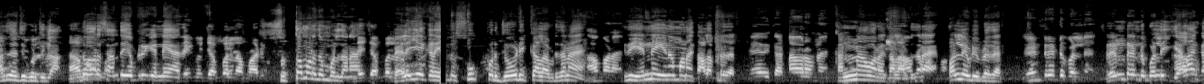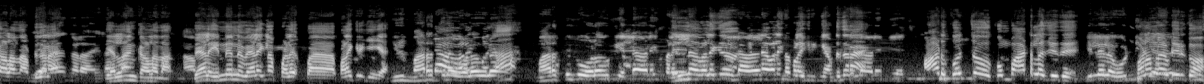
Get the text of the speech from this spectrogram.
அனுசரிச்சு கொடுத்துக்கலாம். இந்த. வாரம் சந்தை எப்படி இருக்கு? என்ன அது அது கொஞ்சம் ஜம்பல் தான் மாடு சுத்தமான ஜம்பல் தானே? ஜம்பல் விலையே கிடையாது. சூப்பர் ஜோடி கால் அப்படிதானே இது என்ன இனமான கால பிரதர் இது கண்ணாவரம்ண்ணே. கண்ணாவரம் காலம் அப்படிதானே பல்லு எப்படி பிரதர் ரெண்டு ரெண்டு பல்லு ரெண்டு ரெண்டு பல்லு எல்லாம் காலம் தான் அப்படிதானே எல்லாம் காலம் தான். வேலை என்னென்ன வேலைக்கெல்லாம் பழ ப- பழக்கிருக்கீங்க? இது மரத்துல உழவுல. மரத்துக்கு உழவுக்கு எல்லா வேலையும் எல்லா வேலைக்கும் எல்லா வேலைக்கும் பழக்கிறீங்க அப்படிதானே. மாடு கொஞ்சம் கொம்ப ஆட்டலா செய்யுது. இல்ல இல்ல ஒண்ணு எப்படி இருக்கும்?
